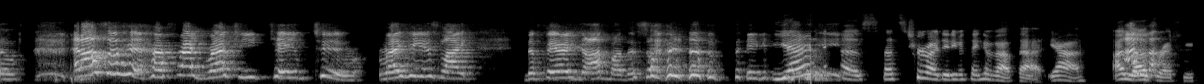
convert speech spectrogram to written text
also, her friend Reggie came too. Reggie is like the fairy godmother sort of thing. Yes, that's true. I didn't even think about that. Yeah, I love I lo- Reggie.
